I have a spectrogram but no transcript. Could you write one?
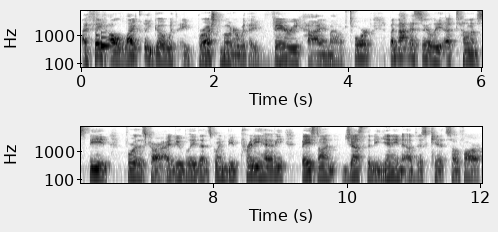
I think I'll likely go with a brushed motor with a very high amount of torque, but not necessarily a ton of speed for this car. I do believe that it's going to be pretty heavy based on just the beginning of this kit so far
